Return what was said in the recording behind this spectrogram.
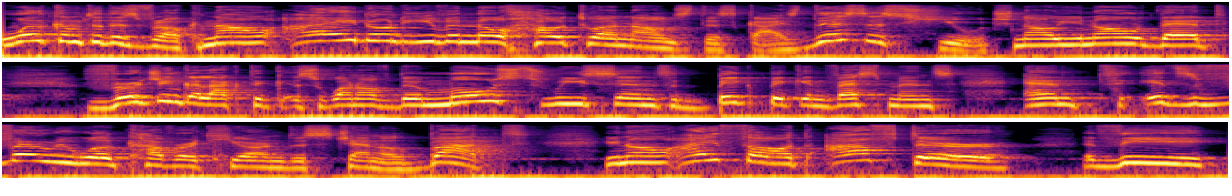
Welcome to this vlog. Now, I don't even know how to announce this, guys. This is huge. Now, you know that Virgin Galactic is one of the most recent big, big investments, and it's very well covered here on this channel. But, you know, I thought after the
